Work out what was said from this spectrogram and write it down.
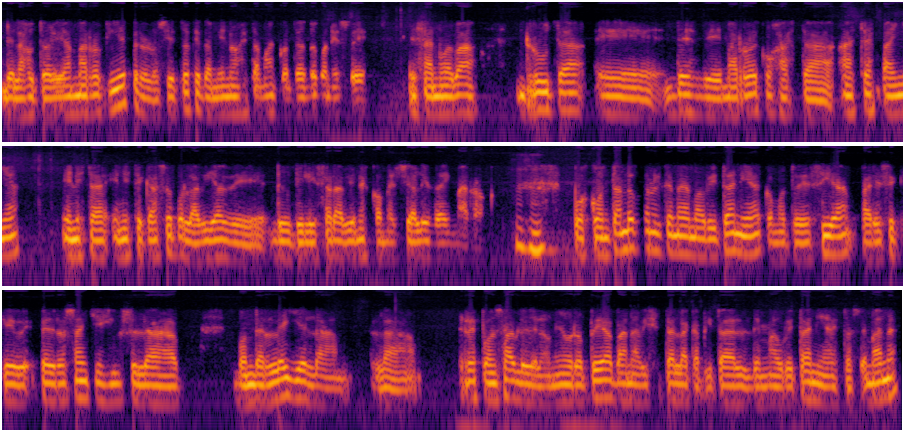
de las autoridades marroquíes, pero lo cierto es que también nos estamos encontrando con ese esa nueva ruta desde Marruecos hasta hasta España en esta en este caso por la vía de, utilizar aviones comerciales de Marruecos. Pues contando con el tema de Mauritania, como te decía, parece que Pedro Sánchez y Ursula von der Leyen, la, la responsable de la Unión Europea, van a visitar la capital de Mauritania esta semana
